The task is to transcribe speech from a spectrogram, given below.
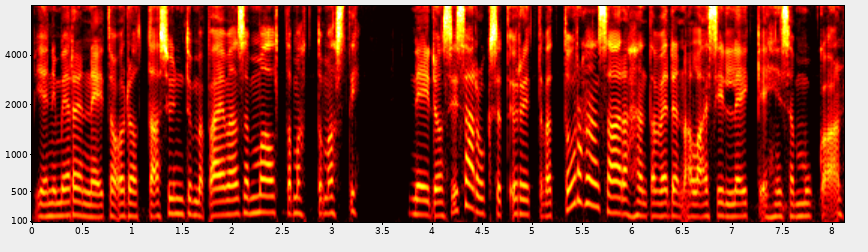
pieni merenneito odottaa syntymäpäivänsä malttamattomasti. Neidon sisarukset yrittävät turhaan saada häntä vedenalaisiin leikkeihinsä mukaan.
